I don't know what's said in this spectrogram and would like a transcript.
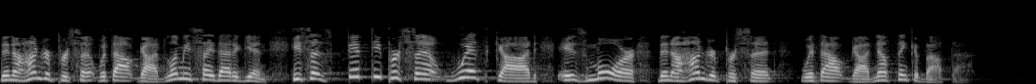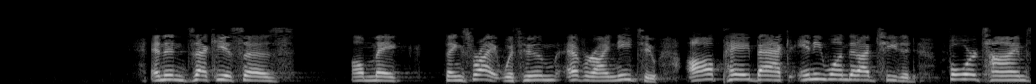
than 100% without God. Let me say that again. He says 50% with God is more than 100% without God. Now think about that. And then Zacchaeus says, I'll make things right with whomever I need to. I'll pay back anyone that I've cheated four times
